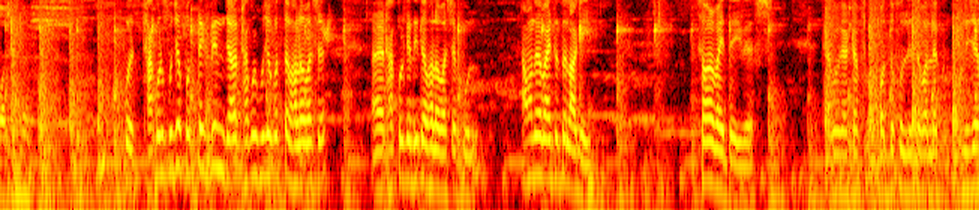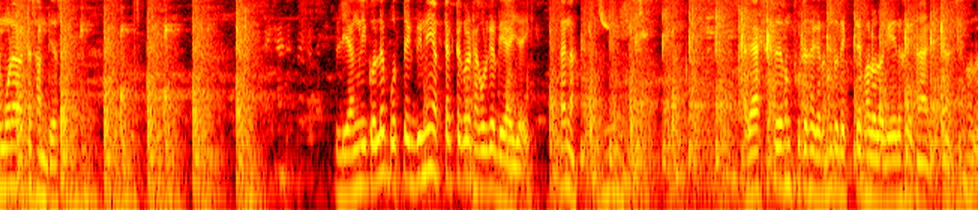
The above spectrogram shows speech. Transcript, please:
পছন্দের ফুল। ঠাকুর পুজো প্রত্যেক দিন যারা ঠাকুর পুজো করতে ভালোবাসে ঠাকুরকে দিতে ভালোবাসে ফুল, আমাদের বাড়িতে তো লাগেই। সবার বাড়িতেই বেশ। ঠাকুরকে একটা পদ্ম ফুল দিতে পারলে নিজের মনেও একটা শান্তি আসে। লিয়াংলি করলে প্রত্যেক দিনই একটা একটা করে ঠাকুরকে দেওয়াই যায়, তাই না? আর একসাথে যখন ফুটে থাকে তখন তো দেখতে ভালো লাগে। দেখো এখানে ভালো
